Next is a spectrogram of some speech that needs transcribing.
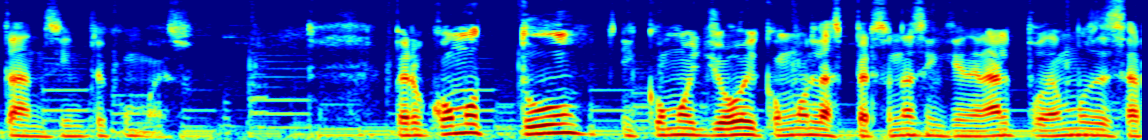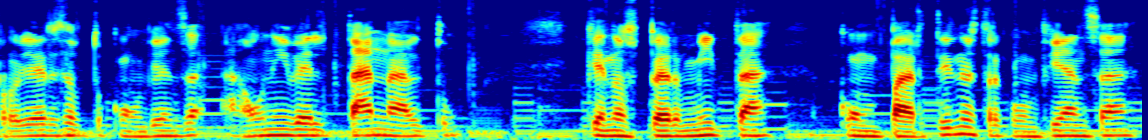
Tan simple como eso. Pero cómo tú y cómo yo y cómo las personas en general podemos desarrollar esa autoconfianza a un nivel tan alto que nos permita compartir nuestra confianza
